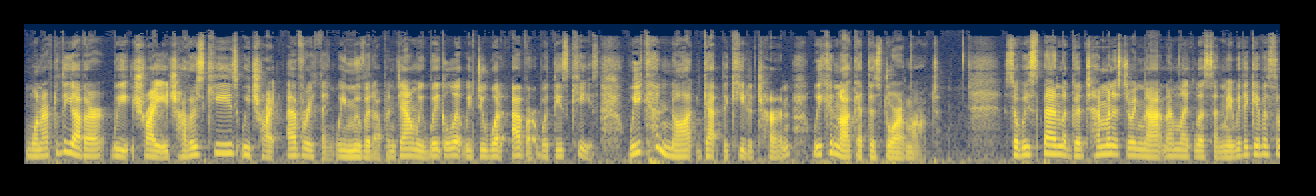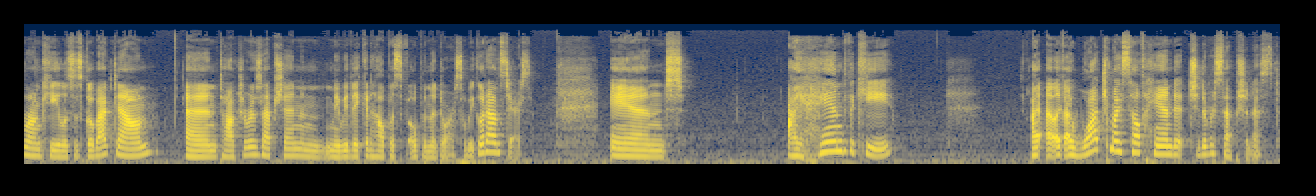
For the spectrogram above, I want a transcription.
one after the other. We try each other's keys. We try everything. We move it up and down. We wiggle it. We do whatever with these keys. We cannot get the key to turn. We cannot get this door unlocked. So we spend a good 10 minutes doing that. And I'm like, listen, maybe they gave us the wrong key. Let's just go back down and talk to reception and maybe they can help us open the door. So we go downstairs. And I hand the key. I, I, like I watch myself hand it to the receptionist,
